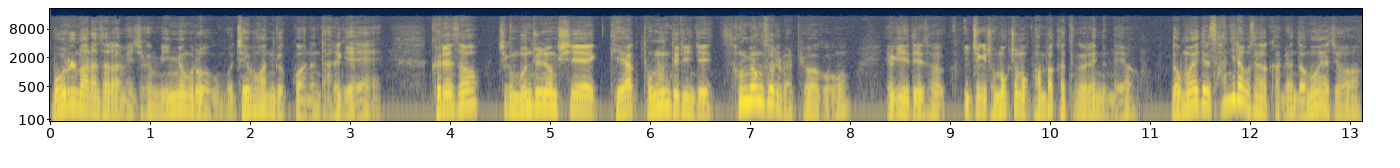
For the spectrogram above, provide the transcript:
모를 만한 사람이 지금 익명으로 뭐 제보한 것과는 다르게 그래서 지금 문준영 씨의 대학 동문들이 이제 성명서를 발표하고 여기에 대해서 일종의 조목조목 반박 같은 걸 했는데요. 넘어야 될 산이라고 생각하면 넘어야죠.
